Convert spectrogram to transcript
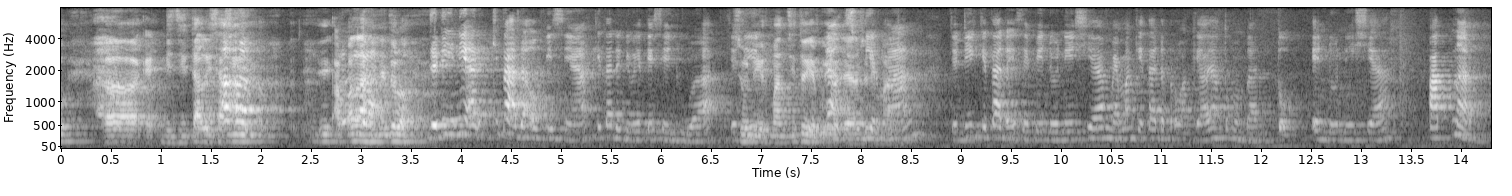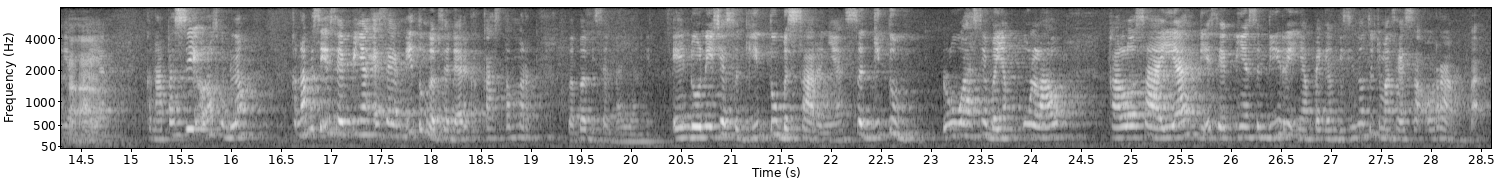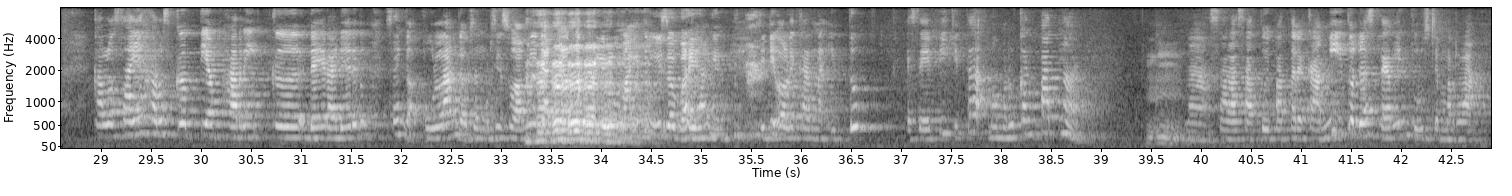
uh, digitalisasi uh, apalah gitu loh. Jadi ini ada, kita ada office-nya, kita ada di WTC 2. Jadi, Sudirman situ ya Bu ya? Sudirman. Jadi kita ada SAP Indonesia, memang kita ada perwakilan untuk membantu Indonesia partner ya. Pak ya. Kenapa sih orang suka bilang Kenapa sih SAP yang SME itu nggak bisa direct ke customer? Bapak bisa bayangin, Indonesia segitu besarnya, segitu luasnya banyak pulau. Kalau saya di SAP-nya sendiri yang pegang bisnis itu cuma saya seorang, Pak. Kalau saya harus ke tiap hari ke daerah-daerah itu, saya nggak pulang, nggak bisa ngurusin suami dan di rumah itu bisa bayangin. Jadi oleh karena itu SAP kita memerlukan partner. Mm-hmm. Nah, salah satu partner kami itu adalah Sterling Tulus Cemerlang.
